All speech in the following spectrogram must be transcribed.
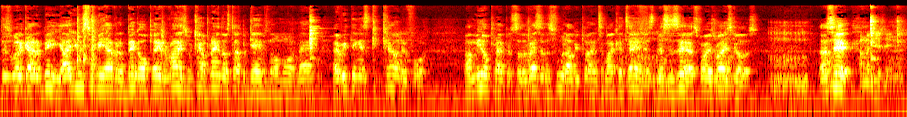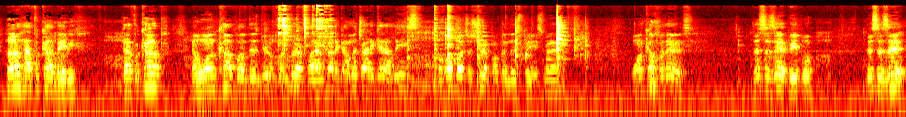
this is what it gotta be. Y'all used to me having a big old plate of rice. We can't play those type of games no more, man. Everything is counted for. I'm meal prepping, so the rest of this food I'll be putting into my containers. This is it as far as rice goes. That's it. How much is it? Huh? Half a cup, baby. Half a cup and one cup of this beautiful stir fry. I'm trying to. I'm gonna try to get at least a whole bunch of shrimp up in this piece, man. One cup of this. This is it, people. This is it.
